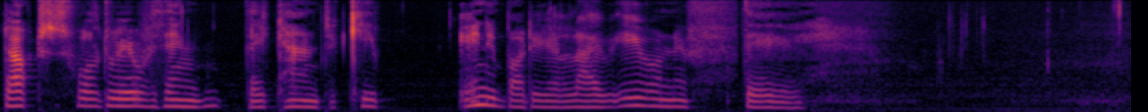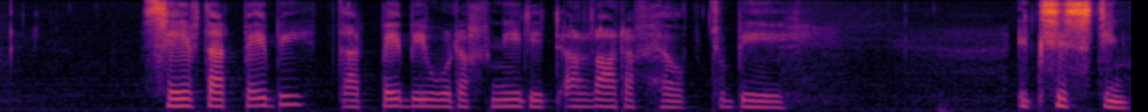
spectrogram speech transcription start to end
Doctors will do everything they can to keep anybody alive, even if they save that baby. That baby would have needed a lot of help to be existing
